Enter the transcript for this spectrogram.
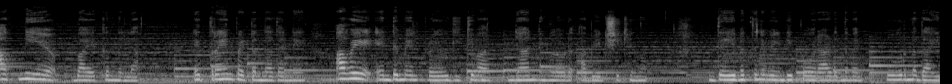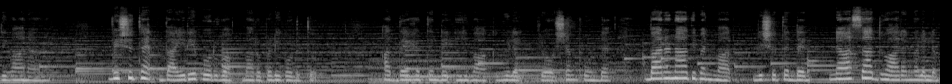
അഗ്നിയെയോ ഭയക്കുന്നില്ല. എത്രയും പെട്ടെന്ന് തന്നെ അവയെ എന്റെ മേൽ പ്രയോഗിക്കുവാൻ ഞാൻ നിങ്ങളോട് അപേക്ഷിക്കുന്നു. ദൈവത്തിനു വേണ്ടി പോരാടുന്നവൻ പൂർണ ധൈര്യവാനാണ്. വിശുദ്ധൻ ധൈര്യപൂർവം മറുപടി കൊടുത്തു. അദ്ദേഹത്തിന്റെ ഈ വാക്കുകളിൽ രോഷം പൂണ്ട് ഭരണാധിപന്മാർ വിശുദ്ധന്റെ നാസാദ്വാരങ്ങളിലും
